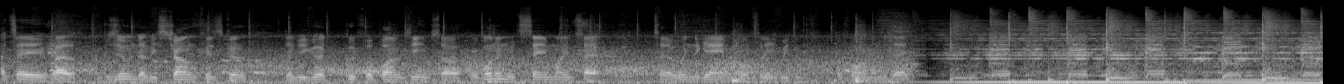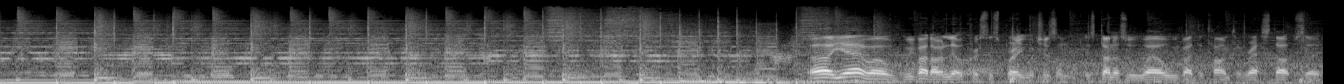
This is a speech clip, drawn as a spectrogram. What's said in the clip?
I'd say, well, I presume they'll be strong, physical, they'll be good, good footballing team. So we're going in with the same mindset to win the game, hopefully we can perform on the day. Uh, yeah, well, we've had our little Christmas break, which has, um, done us all well. We've had the time to rest up, so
